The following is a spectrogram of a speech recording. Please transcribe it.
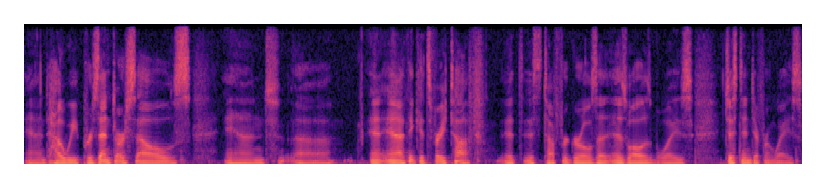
and how we present ourselves and. Uh, and, and I think it's very tough. It, it's tough for girls as well as boys, just in different ways.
